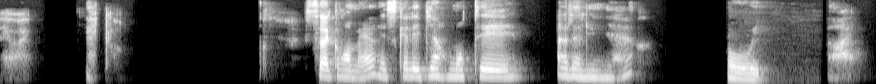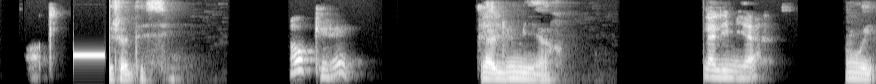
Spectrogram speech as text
Et ouais. sa grand-mère, est-ce qu'elle est bien remontée à la lumière? Oh oui, Ouais. Ok. déjà des signes. Ok. La lumière, La lumière. oui.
